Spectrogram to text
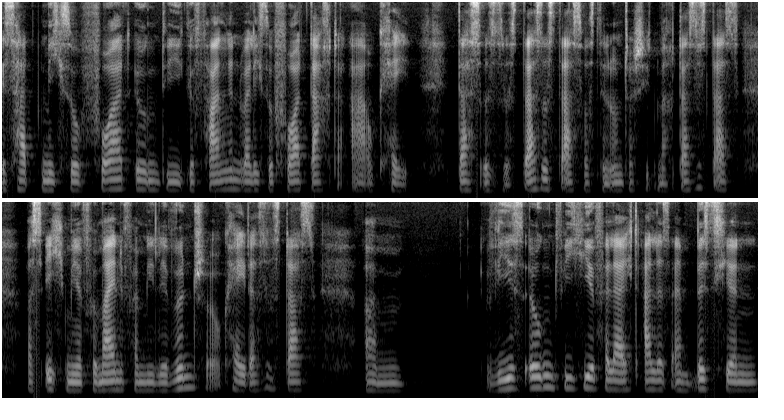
es hat mich sofort irgendwie gefangen, weil ich sofort dachte, ah, okay, das ist es, das ist das, was den Unterschied macht, das ist das, was ich mir für meine Familie wünsche, okay, das ist das, ähm, wie es irgendwie hier vielleicht alles ein bisschen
